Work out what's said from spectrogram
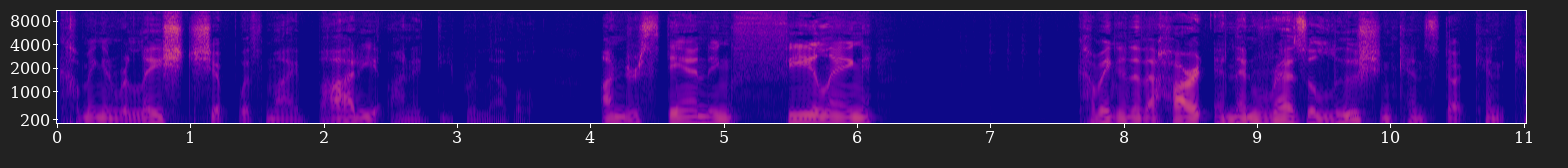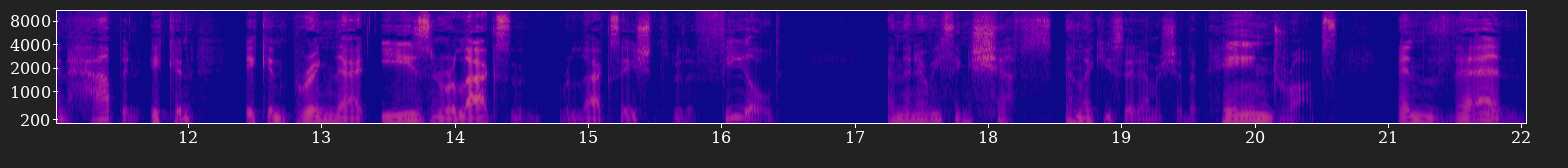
coming in relationship with my body on a deeper level understanding, feeling coming into the heart and then resolution can start can can happen. It can it can bring that ease and relax and relaxation through the field and then everything shifts. And like you said Emisha, the pain drops. And then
